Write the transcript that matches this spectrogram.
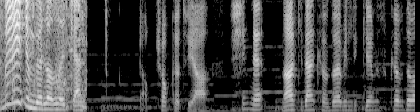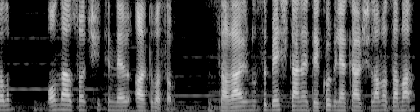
Biliyordum böyle olacağını. Ya çok kötü ya. Şimdi Narki'den kırdırabildiklerimizi kırdıralım. Ondan sonra cheatin'leri artı basalım. Zararımızı 5 tane deko bile karşılamaz ama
